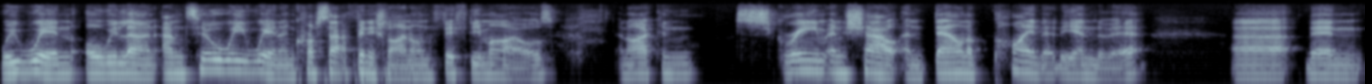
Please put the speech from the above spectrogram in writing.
We win or we learn until we win and cross that finish line on 50 miles. And I can scream and shout and down a pint at the end of it. Uh, then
